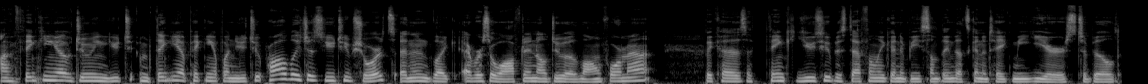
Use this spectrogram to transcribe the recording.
I'm thinking of doing YouTube. I'm thinking of picking up on YouTube, probably just YouTube Shorts, and then like ever so often I'll do a long format because I think YouTube is definitely going to be something that's going to take me years to build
